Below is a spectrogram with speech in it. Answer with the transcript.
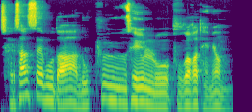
재산세보다 높은 세율로 부과가 되면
